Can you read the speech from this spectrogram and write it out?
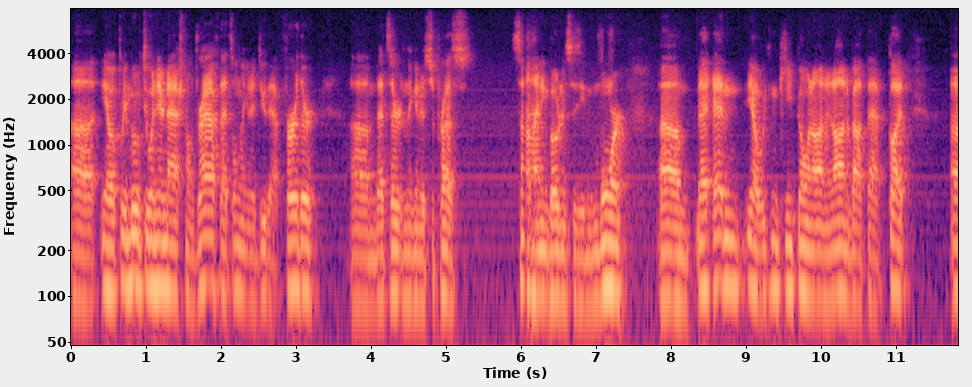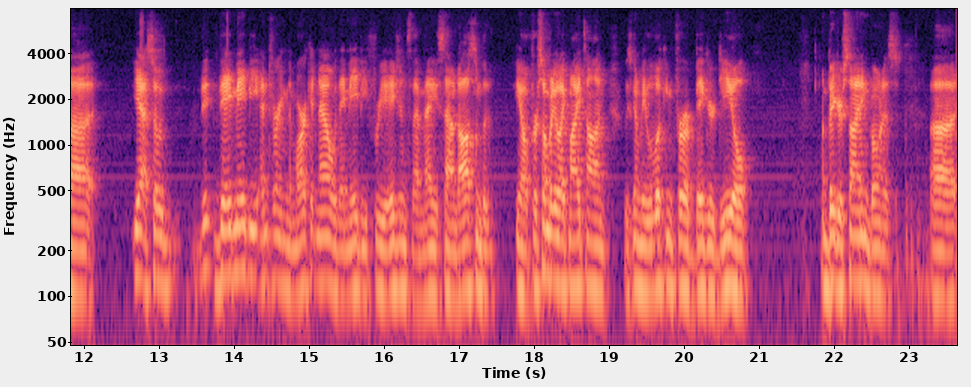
Uh, you know, if we move to an international draft, that's only going to do that further. Um, that's certainly going to suppress signing bonuses even more. Um, and, you know, we can keep going on and on about that. But, uh, yeah, so th- they may be entering the market now. They may be free agents. That may sound awesome, but you know, for somebody like Maitan who's going to be looking for a bigger deal, a bigger signing bonus, uh,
